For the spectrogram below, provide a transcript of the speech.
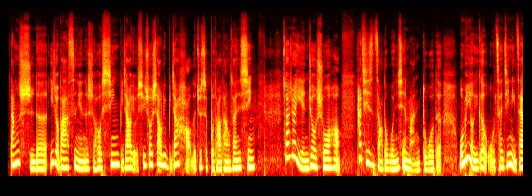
当时的一九八四年的时候，锌比较有吸收效率比较好的就是葡萄糖酸锌。所以他就研究说，哈，他其实找的文献蛮多的。我们有一个，我曾经你在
